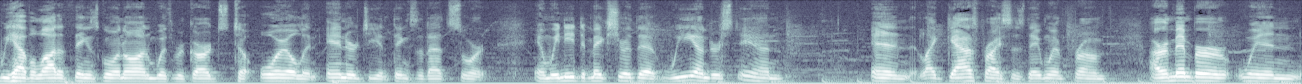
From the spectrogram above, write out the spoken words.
we have a lot of things going on with regards to oil and energy and things of that sort. And we need to make sure that we understand and like gas prices, they went from I remember when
